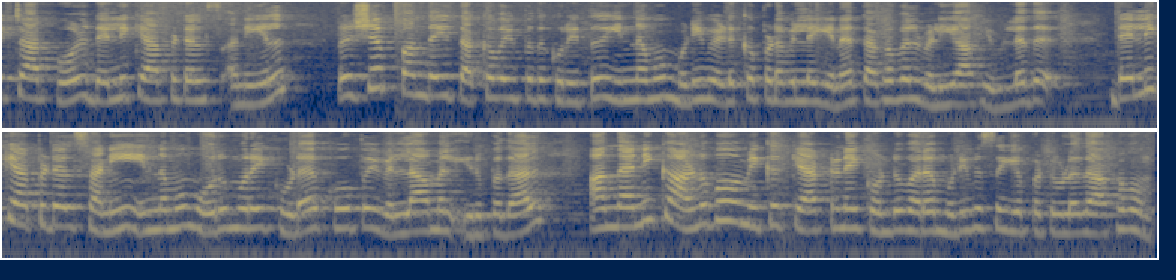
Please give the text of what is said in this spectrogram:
ஏற்றாற்போல் டெல்லி கேபிட்டல்ஸ் அணியில் ரிஷப் பந்தை தக்க வைப்பது குறித்து இன்னமும் முடிவு எடுக்கப்படவில்லை என தகவல் வெளியாகியுள்ளது. டெல்லி கேபிட்டல்ஸ் அணி இன்னமும் ஒரு முறை கூட கோப்பை வெல்லாமல் இருப்பதால் அந்த அணிக்கு அனுபவமிக்க கேப்டனை கொண்டு வர முடிவு செய்யப்பட்டுள்ளதாகவும்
